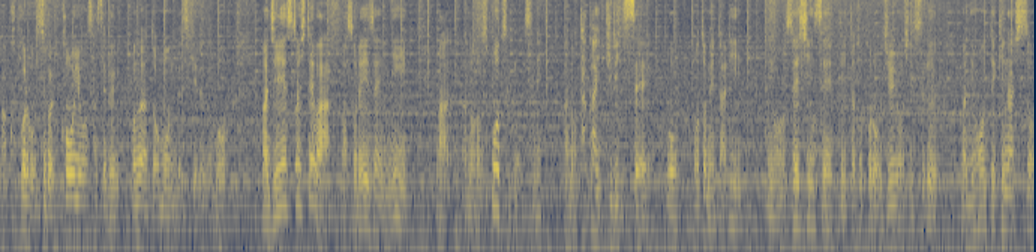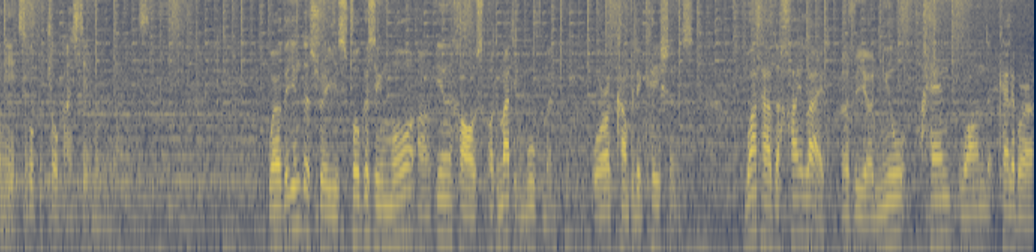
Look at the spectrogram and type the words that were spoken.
まあ、心をすごい高揚させるものだと思うんですけれども、まあ、GS としては、まあ、それ以前に、まあ、あのスポーツにもですねあの高い規律性を求めたりあの精神性っていったところを重要視する、まあ、日本的な思想にすごく共感している部分があります。Well, the industry is focusing more on in-house automatic movement or complications. What are the highlight of your new hand-wound caliber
